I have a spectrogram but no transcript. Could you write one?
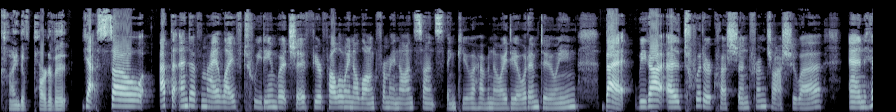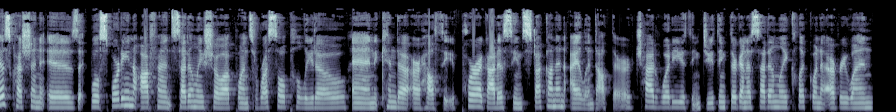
kind of part of it. Yes. So at the end of my life tweeting, which if you're following along for my nonsense, thank you. I have no idea what I'm doing. But we got a Twitter question from Joshua. And his question is Will sporting offense suddenly show up once Russell, Pulido, and Kinda are healthy? Poor Agada seems stuck on an island out there. Chad, what do you think? Do you think they're going to suddenly click when everyone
